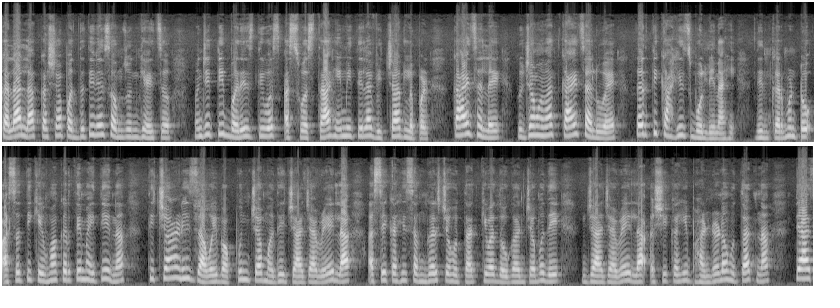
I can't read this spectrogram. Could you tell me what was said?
कलाला कशा पद्धतीने समजून घ्यायचं? म्हणजे ती बरेच दिवस अस्वस्थ आहे मी तिला विचारलं पण. काय झालंय? तुझ्या मनात काय चालू आहे? तर ती काहीच बोलली नाही. दिनकर म्हणतो असं ती केव्हा करते माहिती आहे ना? तिच्या आणि जावई बापूंच्या मध्ये ज्या ज्या वेळेला असे काही संघर्ष होतात किंवा दोघांच्या मध्ये ज्या ज्या वेळेला अशी काही भांडणं होतात ना त्याच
